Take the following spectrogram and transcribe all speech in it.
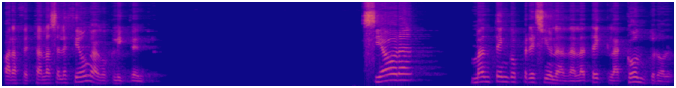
Para aceptar la selección hago clic dentro. Si ahora mantengo presionada la tecla control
